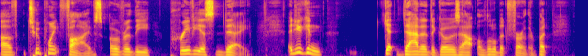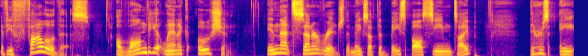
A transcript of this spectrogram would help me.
of 2.5s over the previous day. And you can get data that goes out a little bit further. But if you follow this along the Atlantic Ocean, in that center ridge that makes up the baseball seam type, there's a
